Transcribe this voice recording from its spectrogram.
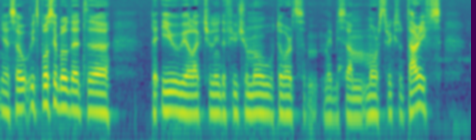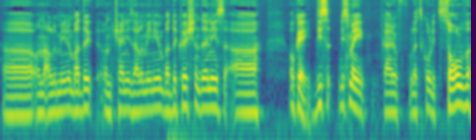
Yeah, so it's possible that uh, the EU will actually in the future move towards um, maybe some more stricter tariffs uh, on aluminium, but the, on Chinese aluminium. But the question then is, uh, okay, this this may kind of let's call it solve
